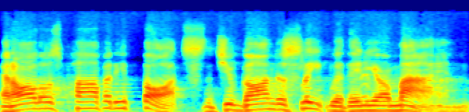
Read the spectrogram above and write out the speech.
And all those poverty thoughts that you've gone to sleep with in your mind,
